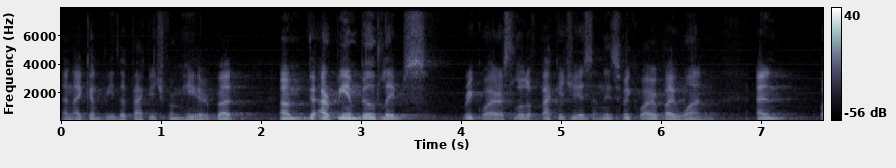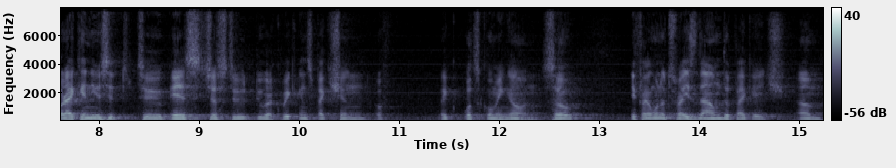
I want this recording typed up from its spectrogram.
and I can read the package from here. But um, the RPM build libs requires a lot of packages, and it's required by one. And what I can use it to is just to do a quick inspection of like what's going on. So if I want to trace down the package, um,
